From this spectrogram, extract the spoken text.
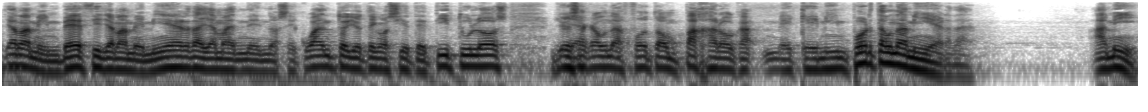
Llámame imbécil, llámame mierda, llámame no sé cuánto, yo tengo siete títulos, yo he sacado una foto a un pájaro que me importa una mierda. A mí,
